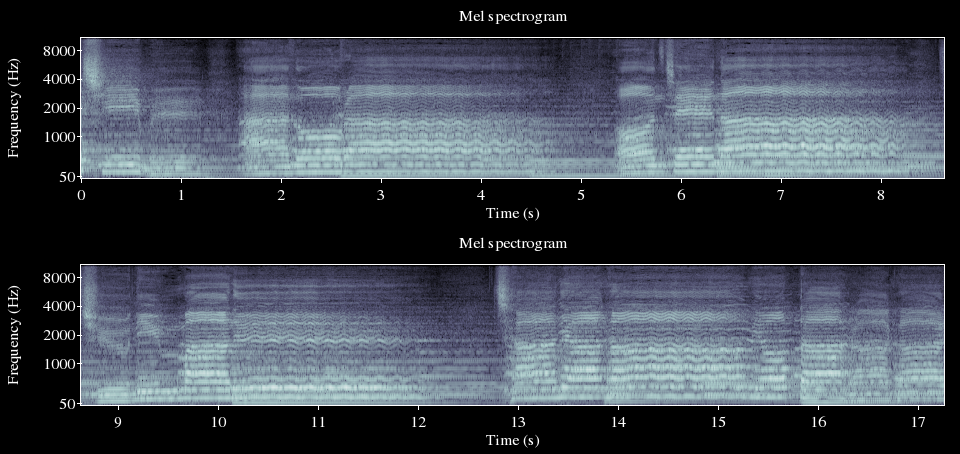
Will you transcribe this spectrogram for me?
계심을 아노라 언제나 주님만을 찬양하며 따라가리니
